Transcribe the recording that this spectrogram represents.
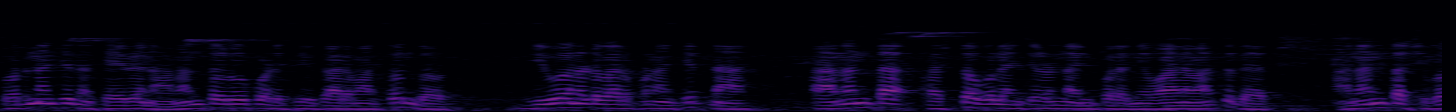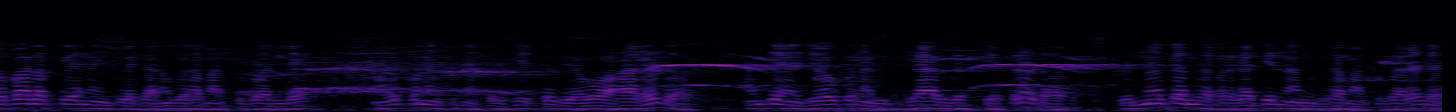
ಕೊರ್ನಂಚಿನ ಸೇವೆಯನ್ನು ಅನಂತ ರೂಪಡಿ ಸ್ವೀಕಾರ ಮಾಡ್ತಂದು ಜೀವನಡು ಅರ್ಪಣೆ ಅಂಚಿತ್ನ ಅನಂತ ಕಷ್ಟಕುಲಂಚಿನ ಅನ್ಪುರ ನಿವಾರಣೆ ಮಾಡ್ತದೆ. ಅನಂತ ಶುಭ ಅನುಗ್ರಹ ಇಂಕ್ಲೆಗೆ ಅನುಗ್ರಹ ಮಾಡ್ತುಕೊರ್ಲೆ ಮಲ್ಪುನಂಚಿನ ಕೃಷಿಟ್ಟು ವ್ಯವಹಾರಡು ಅಂಚನೆ ಜೋಕುನ ವಿದ್ಯಾರ್ಥಿ ಕ್ಷೇತ್ರಡು, ಉನ್ನತನ ಪ್ರಗತಿನ ಅನುಗ್ರಹ ಮಾಡ್ತುಕೊರಡು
